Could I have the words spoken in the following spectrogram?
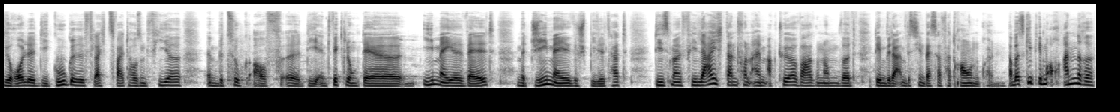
die Rolle, die Google vielleicht 2004 in Bezug auf äh, die Entwicklung der E-Mail-Welt mit Gmail gespielt hat, diesmal vielleicht dann von einem Akteur wahrgenommen wird, dem wir da ein bisschen besser vertrauen können. Aber es gibt eben auch andere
